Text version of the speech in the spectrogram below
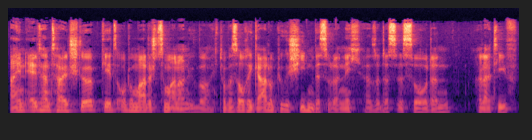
ein Elternteil stirbt, geht es automatisch zum anderen über. Ich glaube, es ist auch egal, ob du geschieden bist oder nicht. Also das ist so dann relativ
